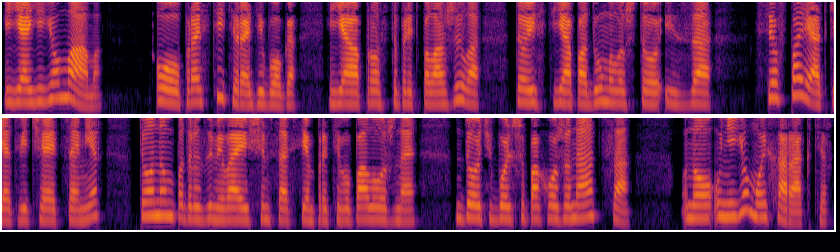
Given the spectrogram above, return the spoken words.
«Я ее мама». «О, простите, ради бога, я просто предположила, то есть я подумала, что из-за...» «Все в порядке», — отвечает Самер, тоном, подразумевающим совсем противоположное. «Дочь больше похожа на отца, но у нее мой характер.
